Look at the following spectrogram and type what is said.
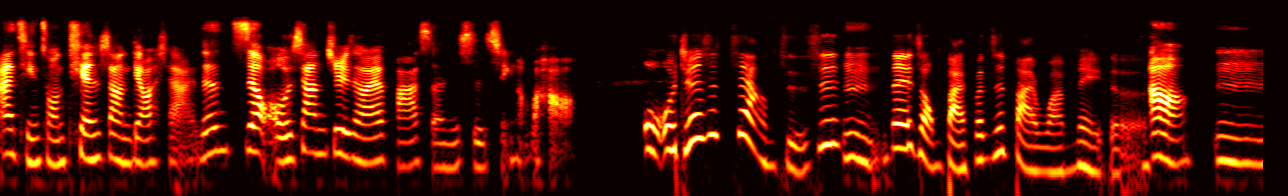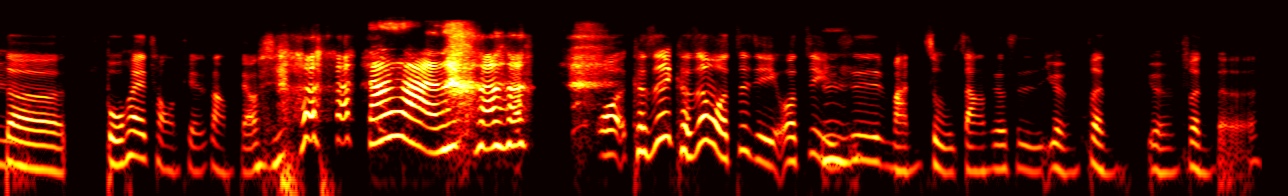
爱情从天上掉下来，就是只有偶像剧才会发生的事情，好不好？我我觉得是这样子，是嗯，那种百分之百完美的啊、哦，嗯的不会从天上掉下来。当然了，我可是可是我自己我自己是蛮主张就是缘分缘、嗯、分的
